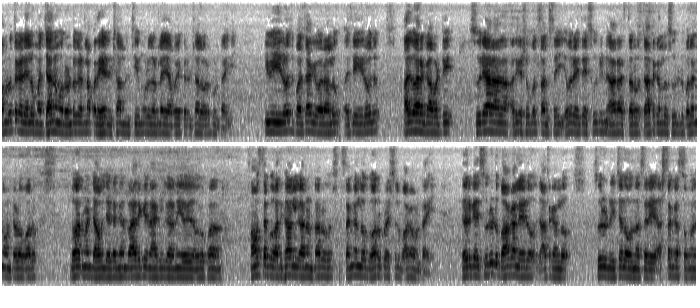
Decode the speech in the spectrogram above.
అమృత గడియలు మధ్యాహ్నం రెండు గంటల పదిహేడు నిమిషాల నుంచి మూడు గంటల యాభై ఒక్క నిమిషాల వరకు ఉంటాయి. ఇవి ఈరోజు పంచాంగ వివరాలు. అయితే ఈరోజు ఆదివారం కాబట్టి సూర్యారాధన అధిక శుభత్వాలు ఇస్తాయి. ఎవరైతే సూర్యుడిని ఆరాధిస్తారో జాతకంలో సూర్యుడు బలంగా ఉంటాడో వారు గవర్నమెంట్ జాబులు చేయడం కానీ రాజకీయ నాయకులు కానీ ఒక సంస్థకు అధికారులు కానీ ఉంటారు. సంఘంలో గౌరవ ప్రశ్నలు బాగా ఉంటాయి. ఎవరికైతే సూర్యుడు బాగా లేడో జాతకంలో సూర్యుడు నీచలో ఉన్నా సరే అష్టంగ స్తమ-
